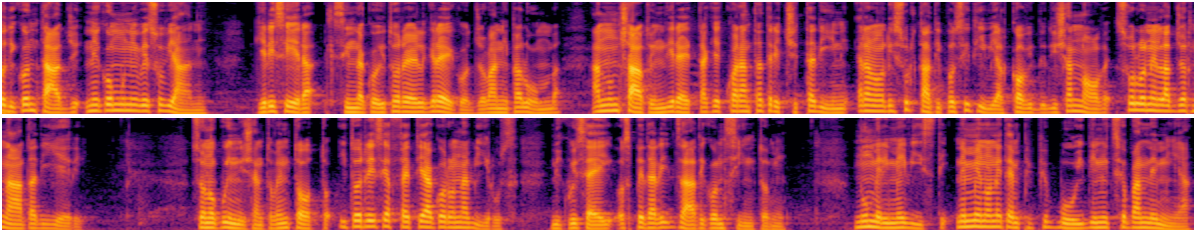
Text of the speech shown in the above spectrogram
Picco di contagi nei comuni vesuviani. Ieri sera il sindaco di Torre del Greco, Giovanni Palomba, ha annunciato in diretta che 43 cittadini erano risultati positivi al Covid-19 solo nella giornata di ieri. Sono quindi 128 i torresi affetti da coronavirus, di cui 6 ospedalizzati con sintomi. Numeri mai visti nemmeno nei tempi più bui di inizio pandemia.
